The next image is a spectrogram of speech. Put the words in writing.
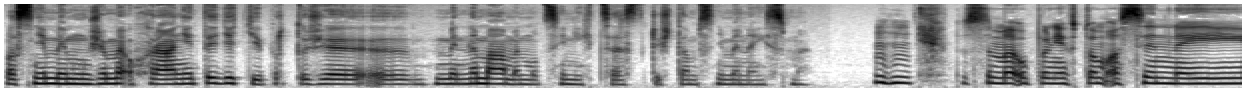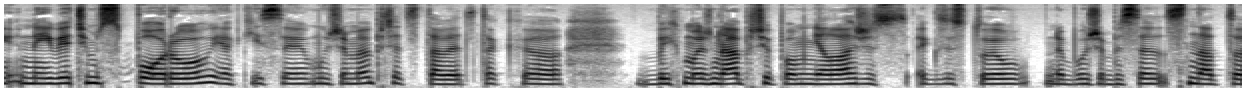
vlastně my můžeme ochránit ty děti, protože eh, my nemáme moc jiných cest, když tam s nimi nejsme. Mm-hmm. To jsme úplně v tom asi nej, největším sporu, jaký si můžeme představit, tak uh, bych možná připomněla, že existují, nebo že by se snad uh,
